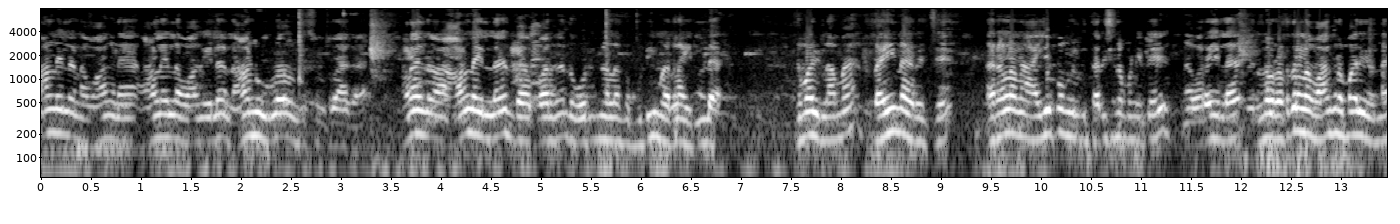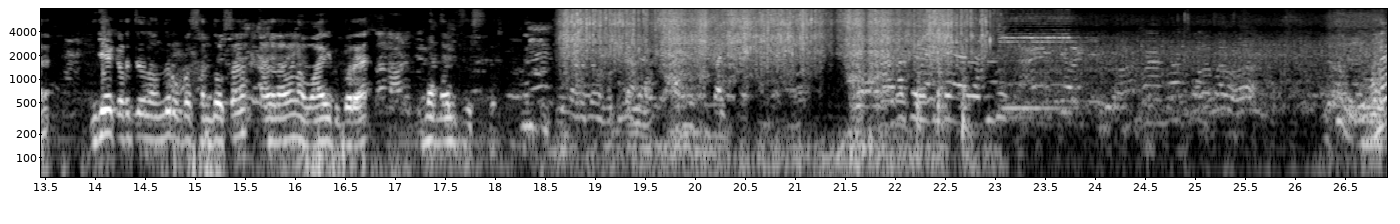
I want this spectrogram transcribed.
ஆன்லைனில் நான் வாங்கினேன். ஆன்லைனில் வாங்கையில் நானூறுரூவா வந்து சொல்கிறாங்க ஆனால் இந்த ஆன்லைனில் இந்த பாருங்கள் இந்த ஒரிஜினல் அந்த முடி மாதிரிலாம் இல்லை. இந்த மாதிரி இல்லாமல் லைனாக இருந்துச்சு. அதனால் நான் ஐயப்பங்களுக்கு தரிசனம் பண்ணிவிட்டு நான் வரையில. இன்னொரு இடத்துல நான் வாங்குற மாதிரி இருந்தேன். இங்கேயே கிடைச்சதுல வந்து ரொம்ப சந்தோஷம். அதனால நான் வாங்கிட்டு போகிறேன் ரொம்ப மகிழ்ச்சி சிஸ்டர். அண்ணே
